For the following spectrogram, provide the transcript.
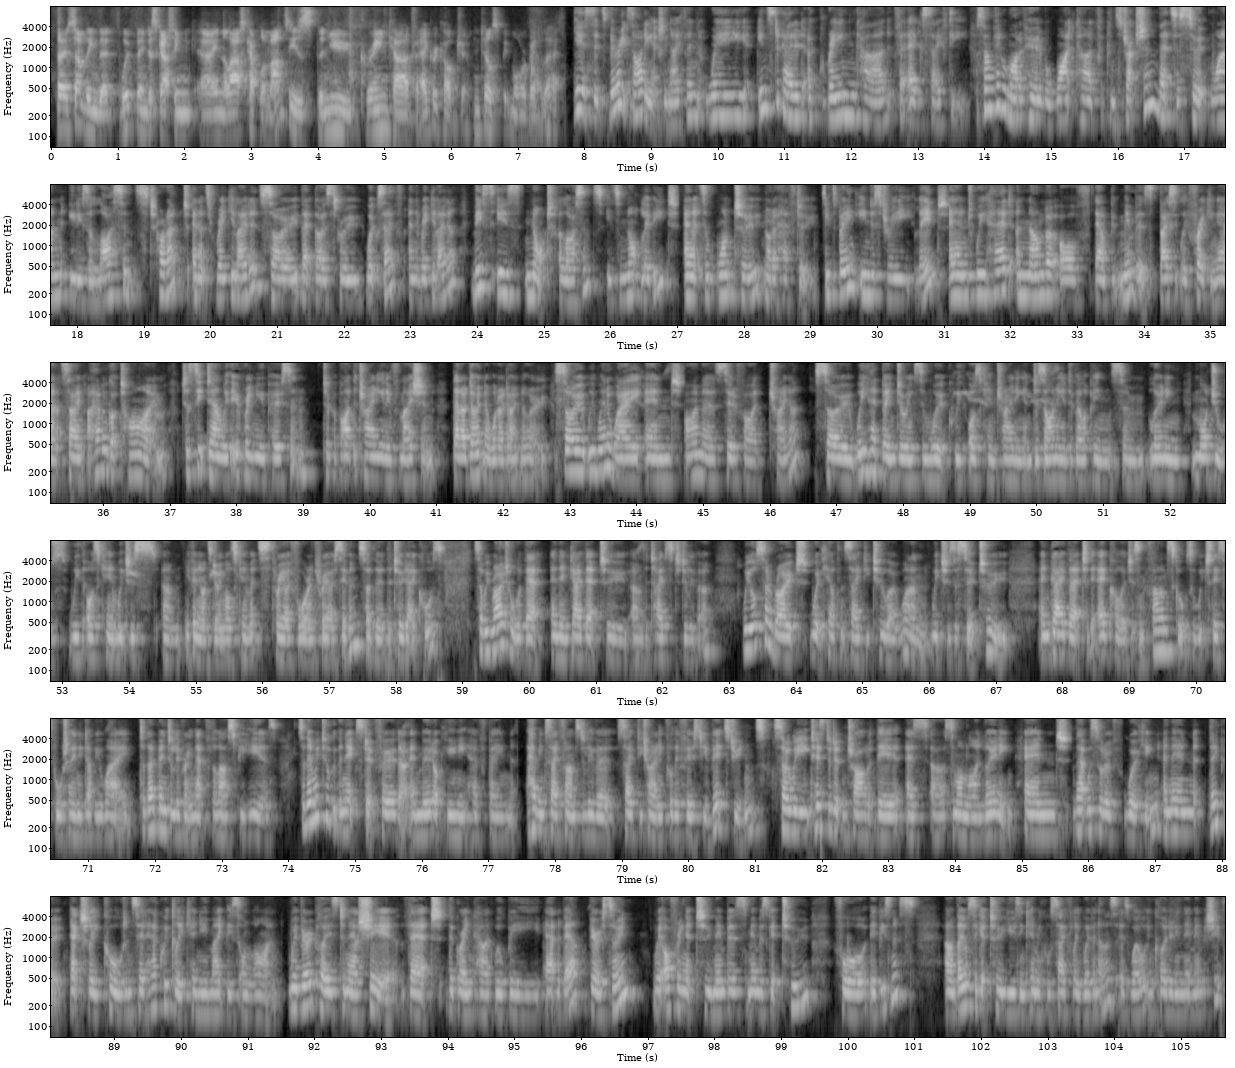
So, something that we've been discussing uh, in the last couple of months is the new green card for agriculture. Can you tell us a bit more about that? Yes, it's very exciting actually, Nathan. We instigated a green card for ag safety. Some people might have heard of a white card for construction. That's a Cert 1. It is a licensed product and it's regulated, so that goes through WorkSafe and the regulator. This is not a license, it's not levied, and it's a want to, not a have to. It's being industry industry led, and we had a number of our members basically freaking out, saying, I haven't got time to sit down with every new person to provide the training and information that I don't know what I don't know. So we went away, and I'm a certified trainer. So we had been doing some work with Auschem training and designing and developing some learning modules with Auschem, which is, um, if anyone's doing Auschem, it's 304 and 307, so the, the two day course. So we wrote all of that and then gave that to um, the TAFEs to deliver. We also wrote Work Health and Safety 201, which is a Cert 2, and gave that to the ag colleges and farm schools, of which there's 14 in WA. So they've been delivering that for the last few years. So then we took it the next step further, and Murdoch Uni have been having Safe Farms deliver safety training for their first year vet students. So we tested it and trialled it there as uh, some online learning, and that was sort of working. And then DPIRD actually called and said, How quickly can you make this online? We're very pleased to now share that the green card will be out and about very soon. We're offering it to members. Members get two for their business. Um, they also get two using chemical safely webinars as well included in their membership.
